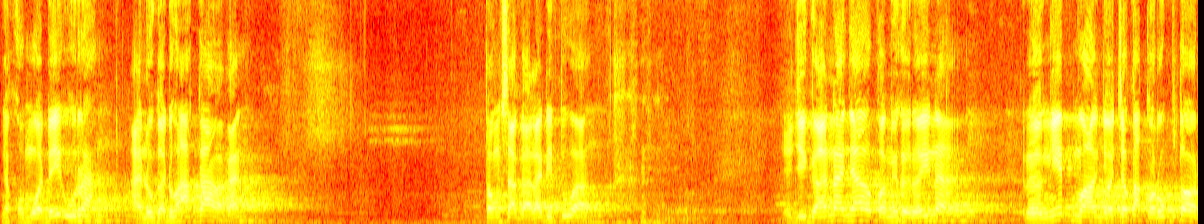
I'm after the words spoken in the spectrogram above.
Nya komode urang anu gaduh akal kan. Tong sagala dituang. ya jigana nya upami reungit moal nyocok ka koruptor.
